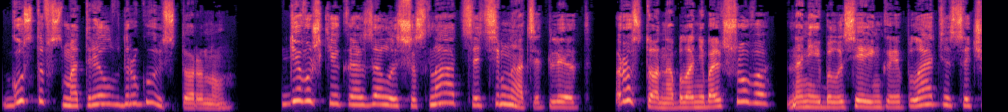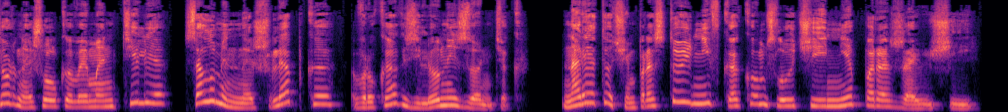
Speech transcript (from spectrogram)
Густав смотрел в другую сторону. Девушке казалось шестнадцать-семнадцать лет. Росту она была небольшого, на ней было серенькое платьице, черная шелковая мантилья, соломенная шляпка, в руках зеленый зонтик. Наряд очень простой, ни в каком случае не поражающий.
